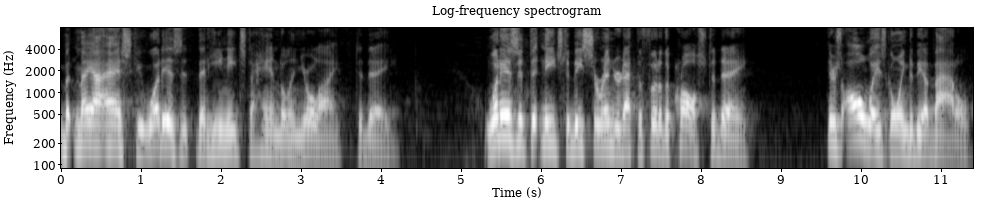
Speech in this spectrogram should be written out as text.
But may I ask you, what is it that He needs to handle in your life today? What is it that needs to be surrendered at the foot of the cross today? There's always going to be a battle.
